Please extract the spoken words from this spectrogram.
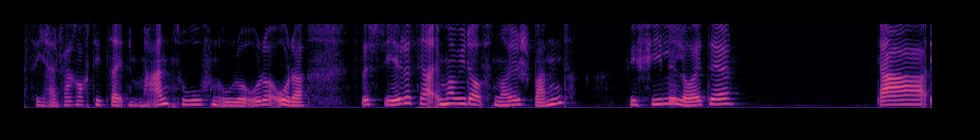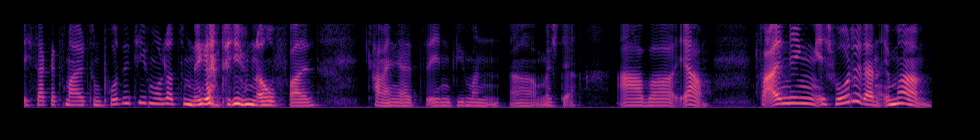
sich einfach auch die Zeit nimmt, mal anzurufen oder, oder, oder. Es ist jedes Jahr immer wieder aufs Neue spannend, wie viele Leute da, ich sag jetzt mal, zum Positiven oder zum Negativen auffallen. Kann man ja jetzt sehen, wie man äh, möchte. Aber ja, vor allen Dingen, ich wurde dann immer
